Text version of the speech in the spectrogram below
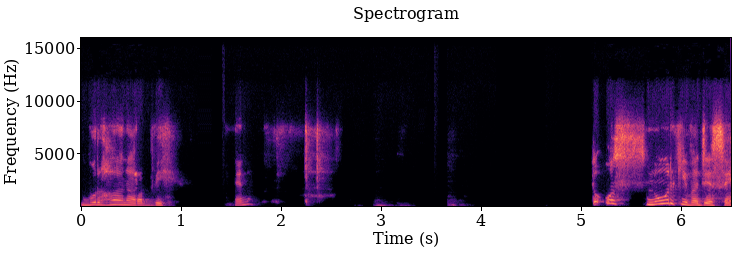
برہان ربی، ہے نا؟ تو اس نور کی وجہ سے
